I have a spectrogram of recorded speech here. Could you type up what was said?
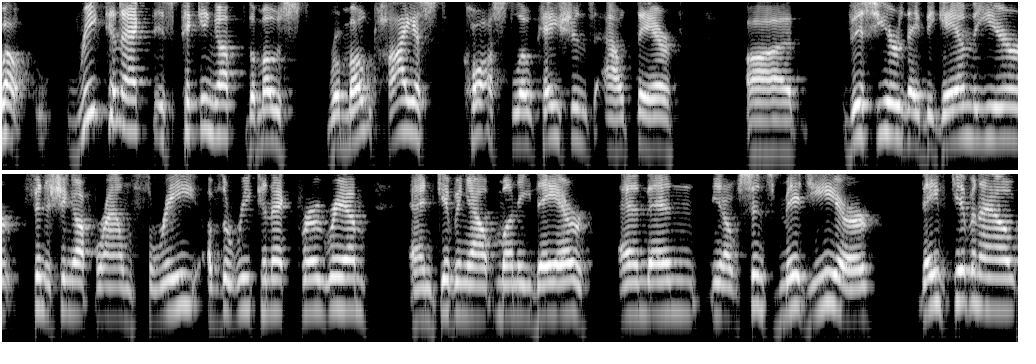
Well, Reconnect is picking up the most remote, highest cost locations out there uh, this year, they began the year finishing up round three of the Reconnect program and giving out money there. And then, you know, since mid year, they've given out,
